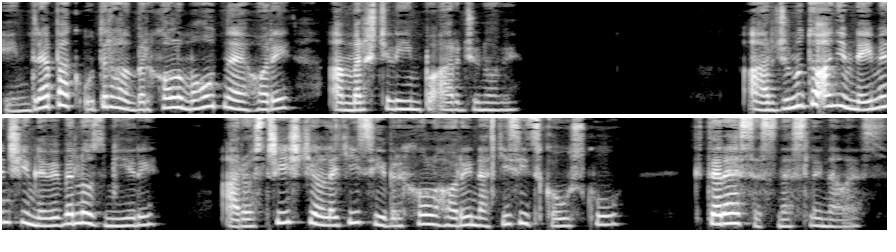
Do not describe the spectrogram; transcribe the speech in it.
Indra pak utrhl vrchol mohutné hory a mrštil jim po Arjunovi. Arjunu to ani v nejmenším nevyvedlo z míry a roztříštil letící vrchol hory na tisíc kousků, které se snesly na les.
